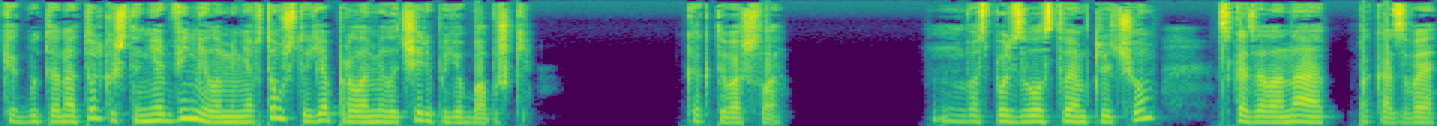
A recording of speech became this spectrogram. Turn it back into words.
Как будто она только что не обвинила меня в том, что я проломила череп ее бабушки. «Как ты вошла?» «Воспользовалась твоим ключом», — сказала она, показывая.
